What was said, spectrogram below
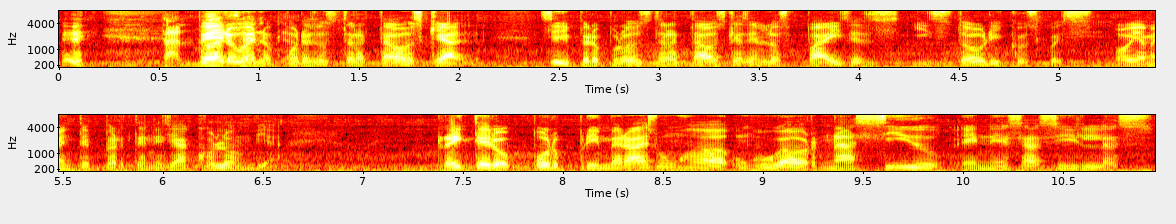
pero bueno, cerca. por esos tratados que ha- sí, pero por esos tratados que hacen los países históricos, pues obviamente pertenece a Colombia. Reitero, por primera vez un jugador, un jugador nacido en esas islas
